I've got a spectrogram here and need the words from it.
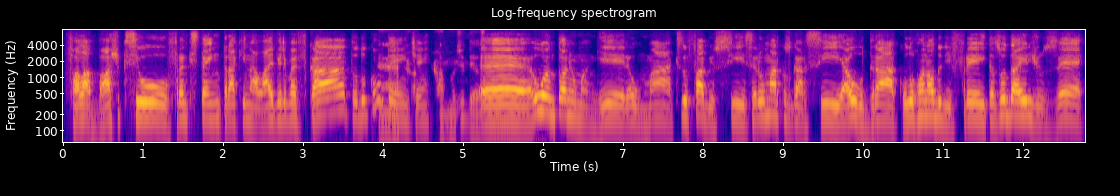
Fala abaixo que se o Frankenstein entrar aqui na live, ele vai ficar todo contente, é, hein? Pelo amor de Deus. É, o Antônio Mangueira, o Max, o Fábio Cícero, o Marcos Garcia, o Drácula, o Ronaldo de Freitas, o Daír José,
